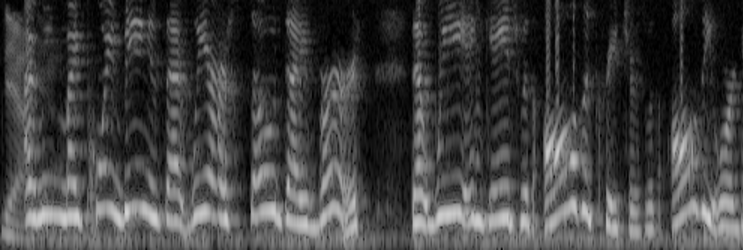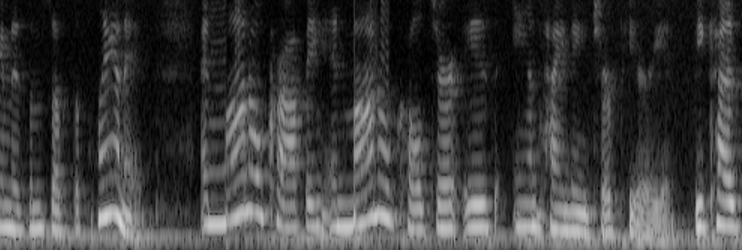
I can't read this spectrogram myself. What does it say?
Yeah. I mean, my point being is that we are so diverse that we engage with all the creatures, with all the organisms of the planet. And monocropping and monoculture is anti nature, period, because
